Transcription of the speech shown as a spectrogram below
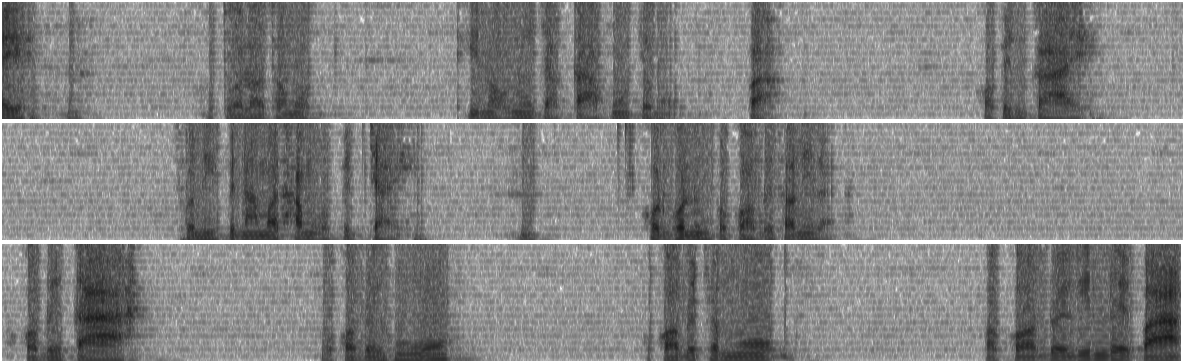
ยือตัวเราทั้งหมดที่นอกเหนือจากตาหูจมูกปาก ก็เป็นกาย ส่วนอีกเป็นนามธรรมก็เป็นใจ คนคนหนึ่งประกอบด้วยเท่านี้แหละ ประกอบด้วยตา ประกอบด้วยหู ประกอบด้วยจมูก ประกอบด้วยลิ้นด้วยปาก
